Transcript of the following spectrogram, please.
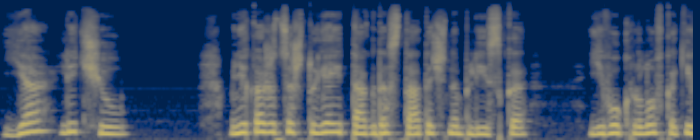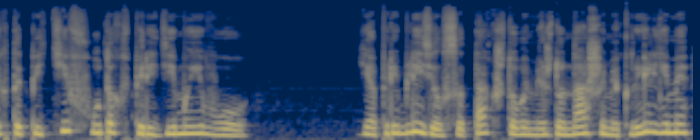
Я лечу, Мне кажется, что я и так достаточно близко. Его крыло в каких-то пяти футах впереди моего. Я приблизился так, чтобы между нашими крыльями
